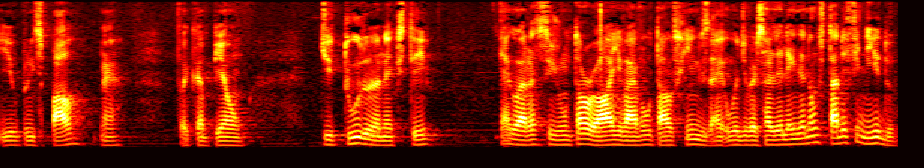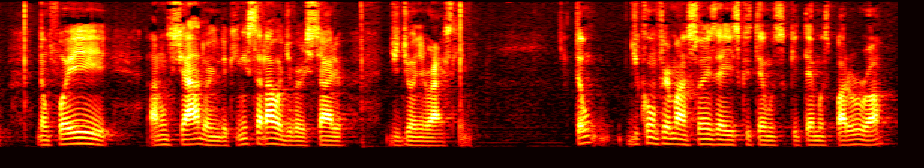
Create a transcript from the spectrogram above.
e o principal, né? Foi campeão de tudo na NXT. E agora se junta ao Raw e vai voltar aos rings. O adversário dele ainda não está definido. Não foi anunciado ainda quem será o adversário de Johnny Wrestling. Então, de confirmações é isso que temos, que temos para o Raw.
